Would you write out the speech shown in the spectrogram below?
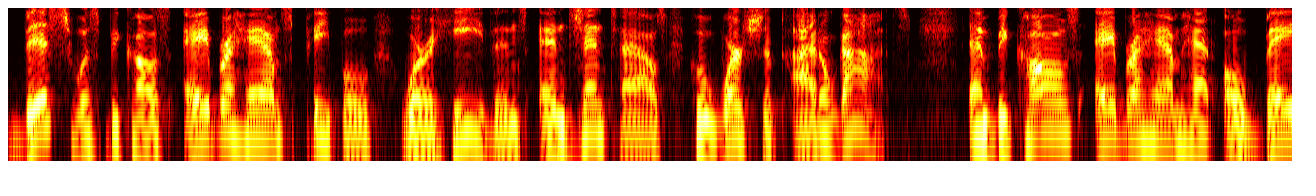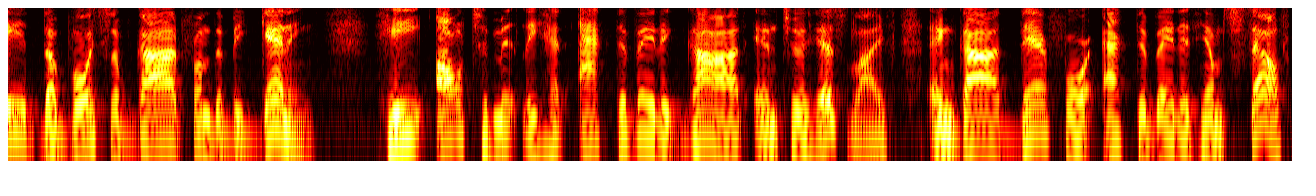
This was because Abraham's people were heathens and Gentiles who worshiped idol gods. And because Abraham had obeyed the voice of God from the beginning, he ultimately had activated God into his life, and God therefore activated himself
